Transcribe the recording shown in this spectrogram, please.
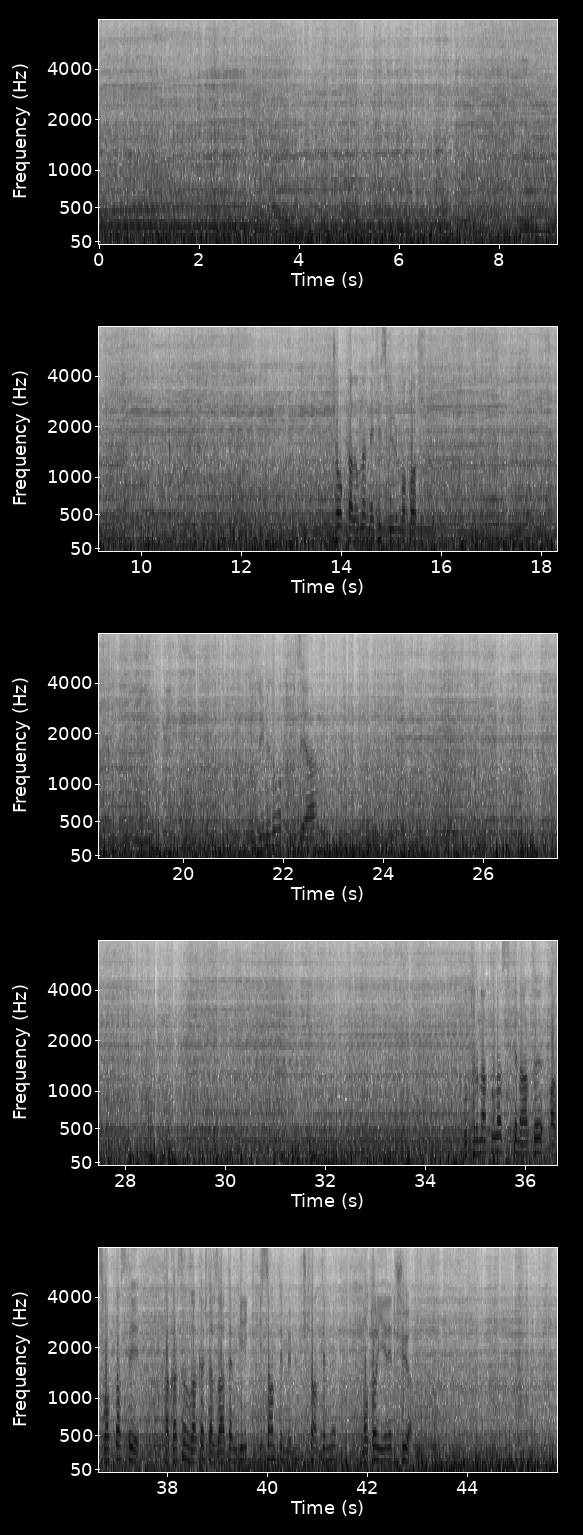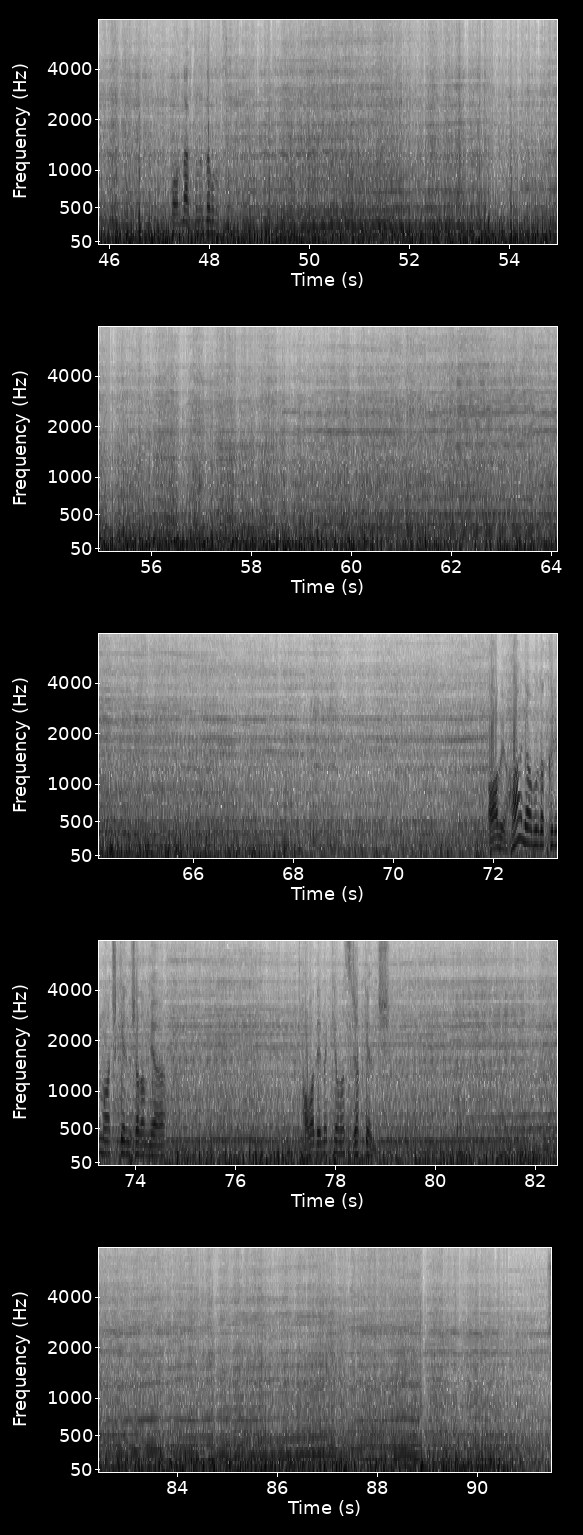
Damak tadında nefis bir motor. Müziğimizi unuttuk biz ya. Bu tırnaklı lastikten artı asfalt lastiği takarsanız arkadaşlar zaten 1, 1 santim mi 1,5 santim mi motor yere düşüyor. Onu da aklınızda bulunsun. Abi hala burada klima açık gelmiş adam ya. Hava demek ki ona sıcak gelmiş.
